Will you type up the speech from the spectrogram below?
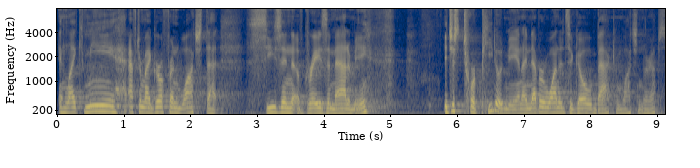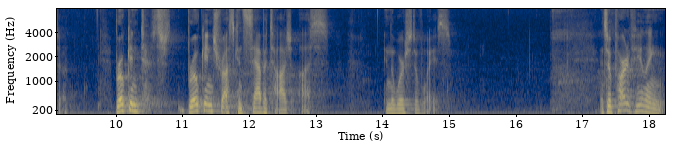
And like me, after my girlfriend watched that season of Grey's Anatomy, it just torpedoed me, and I never wanted to go back and watch another episode. Broken, broken trust can sabotage us in the worst of ways. And so part of healing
